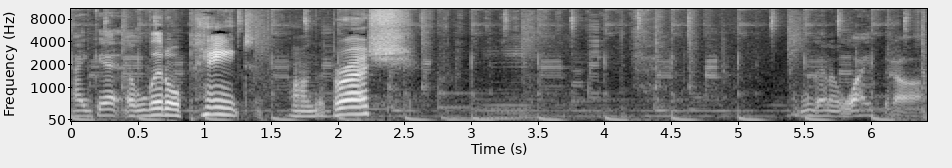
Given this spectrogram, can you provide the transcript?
I get a little paint on the brush, I'm gonna wipe it off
